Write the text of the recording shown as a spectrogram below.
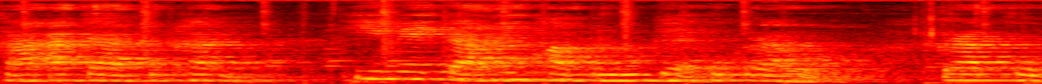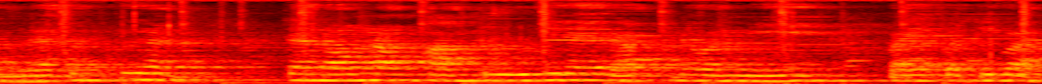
พระอาจารย์ทุกท่านที่เมตตาให้ความรู้แก่พวกเรา กราบผมและเพื่อนๆจะน้อมนำความรู้ที่ได้รับในวันนี้ไปปฏิบัติ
